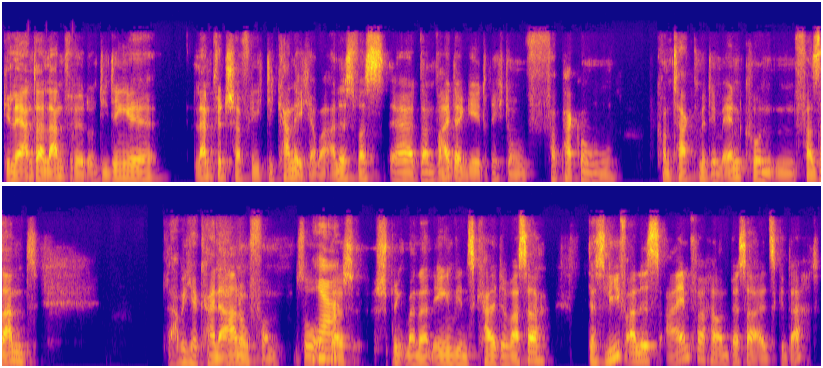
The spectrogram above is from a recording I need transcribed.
gelernter Landwirt und die Dinge landwirtschaftlich, die kann ich, aber alles, was äh, dann weitergeht Richtung Verpackung, Kontakt mit dem Endkunden, Versand, da habe ich ja keine Ahnung von. So, ja. da springt man dann irgendwie ins kalte Wasser. Das lief alles einfacher und besser als gedacht,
